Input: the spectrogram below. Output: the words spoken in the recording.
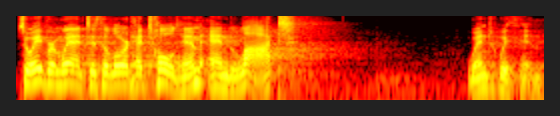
So Abram went as the Lord had told him, and Lot went with him.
